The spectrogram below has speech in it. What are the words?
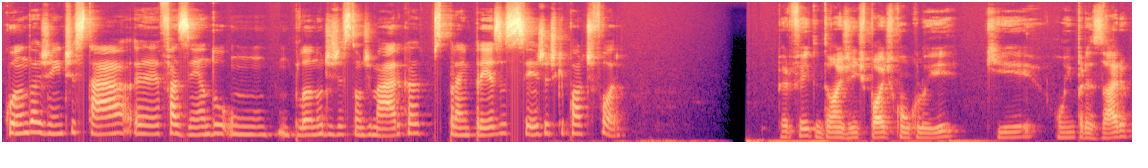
quando a gente está é, fazendo um, um, plano de gestão de marca para empresas, seja de que porte for. Perfeito. Então, a gente pode concluir que o empresário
